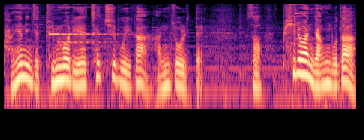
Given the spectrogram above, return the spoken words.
당연히 이제 뒷머리에 채취 부위가 안 좋을 때 그래서 필요한 양보다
